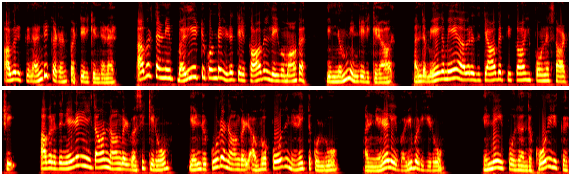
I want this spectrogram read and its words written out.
அவருக்கு நன்றி கடன் பட்டிருக்கின்றனர். அவர் தன்னை பலியிட்டு கொண்ட இடத்தில் காவல் தெய்வமாக இன்னும் நின்றிருக்கிறார். அந்த மேகமே அவரது தியாகத்திற்காகி போன சாட்சி. அவரது நிழலில்தான் நாங்கள் வசிக்கிறோம் என்று கூட நாங்கள் அவ்வப்போது நினைத்து கொள்வோம். அந்நிழலை வழிபடுகிறோம். என்னை இப்போது அந்த கோயிலுக்கு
